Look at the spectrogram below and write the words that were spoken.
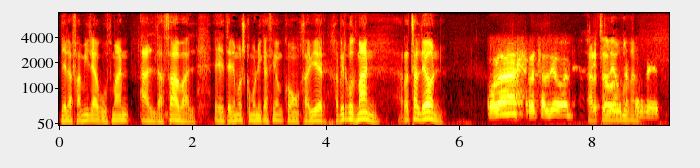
de la familia Guzmán Aldazábal. Eh, tenemos comunicación con Javier. Javier Guzmán, Arracha León. Hola, Rachel León. León, buenas tardes.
